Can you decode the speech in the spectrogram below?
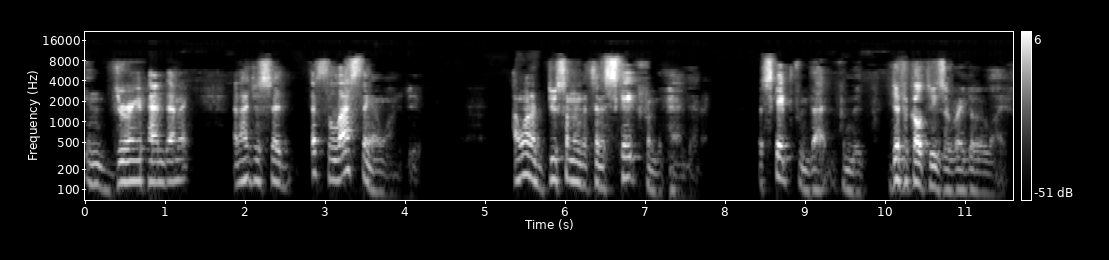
in during a pandemic? And I just said, that's the last thing I want to do. I want to do something that's an escape from the pandemic, escape from that, from the difficulties of regular life.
